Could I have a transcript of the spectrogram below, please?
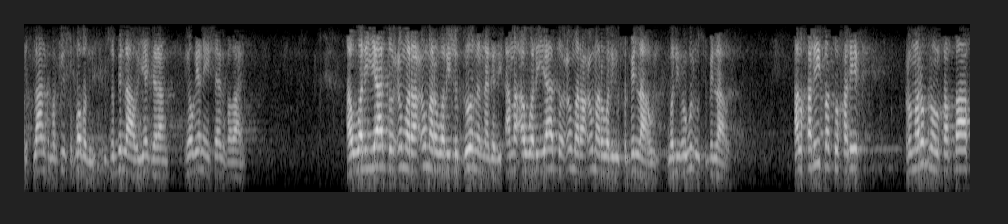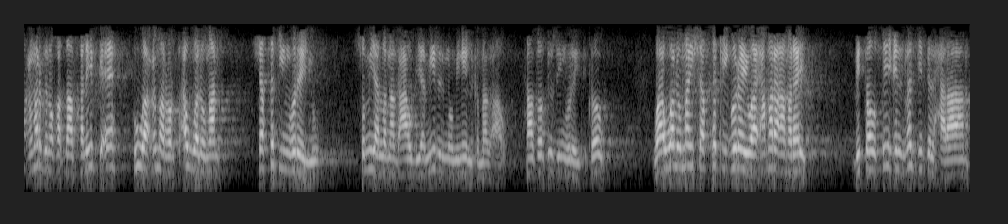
islaamka markiisu gobod usubilaawi iya jiraan yoogana sheeg faday awaliyaatu cumara cumar wali lagoona nagdi ama awaliyaatu cumara cumar wali usubilaawi wali ogul usubilaawi alkhalifatu khalif cumar bn lkhadaab cumar bin khadaab khaliifka eh huwa cumar horta awalu man shasakin horeeyo sumiya la magacaawo biamiir lmuminiin laka magacaawo taas horta usin horeysa ko wa awalu man shasakin horeey waay amara amaray. Bitawsiic lmasjid alxaraam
